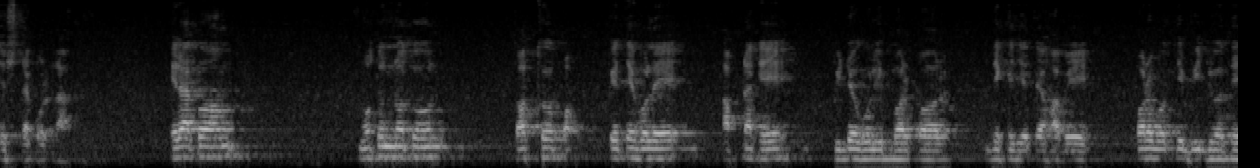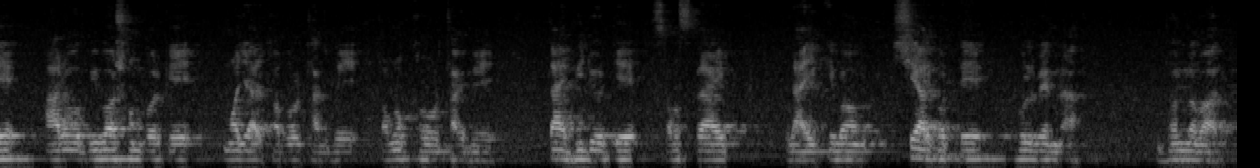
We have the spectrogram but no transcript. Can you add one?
চেষ্টা করলাম। এরকম নতুন নতুন তথ্য পেতে হলে আপনাকে ভিডিওগুলি পরপর দেখে যেতে হবে। পরবর্তী ভিডিওতে আরও বিবাহ সম্পর্কে মজার খবর থাকবে অমুক খবর থাকবে। তাই ভিডিওতে সাবস্ক্রাইব, লাইক এবং শেয়ার করতে ভুলবেন না। ধন্যবাদ।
